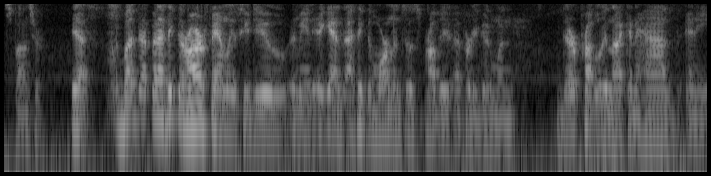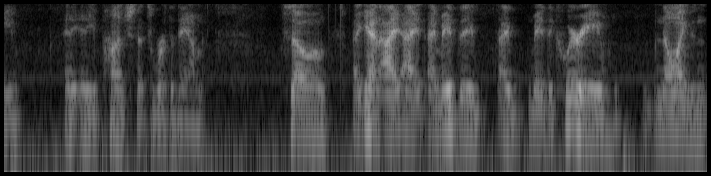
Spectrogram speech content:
sponsor. Yes, but but I think there are families who do. I mean, again, I think the Mormons is probably a pretty good one. They're probably not going to have any, any any punch that's worth a damn. So again, I, I, I made the I made the query, knowing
